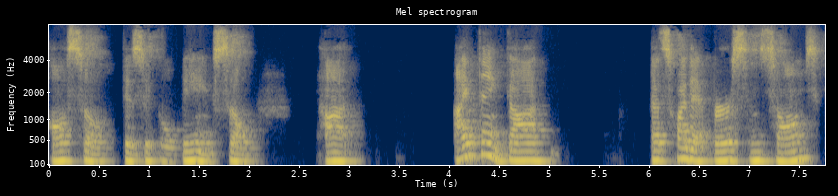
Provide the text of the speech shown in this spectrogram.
also physical beings. So uh, I think God, that's why that verse in Psalms,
